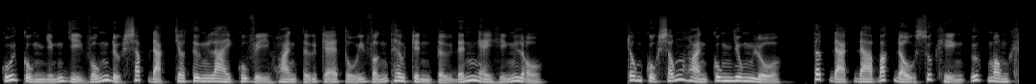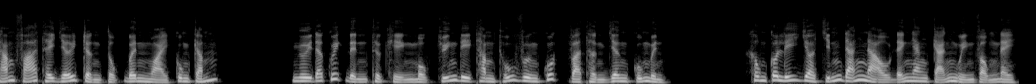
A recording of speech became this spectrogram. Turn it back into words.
cuối cùng những gì vốn được sắp đặt cho tương lai của vị hoàng tử trẻ tuổi vẫn theo trình tự đến ngày hiển lộ. Trong cuộc sống hoàng cung nhung lụa, Tất Đạt Đa bắt đầu xuất hiện ước mong khám phá thế giới trần tục bên ngoài cung cấm. Người đã quyết định thực hiện một chuyến đi thăm thú vương quốc và thần dân của mình. Không có lý do chính đáng nào để ngăn cản nguyện vọng này,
